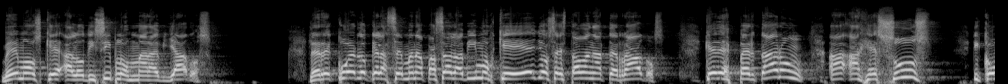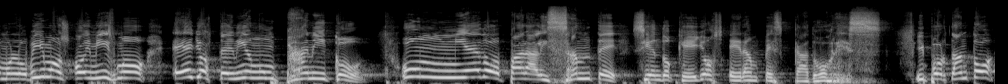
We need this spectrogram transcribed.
vemos que a los discípulos maravillados. Les recuerdo que la semana pasada vimos que ellos estaban aterrados, que despertaron a, a Jesús y como lo vimos hoy mismo, ellos tenían un pánico, un miedo paralizante, siendo que ellos eran pescadores. Y por tanto,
